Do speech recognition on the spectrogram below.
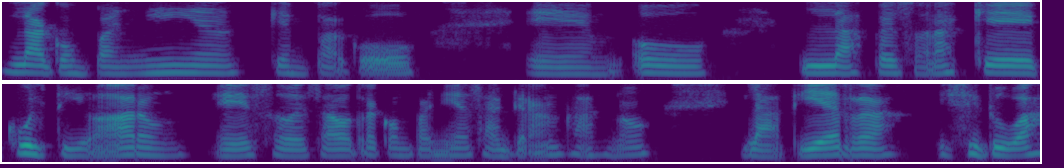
la compañía que empacó em, o las personas que cultivaron eso, esa otra compañía, esas granjas, ¿no? La tierra. Y si tú vas,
